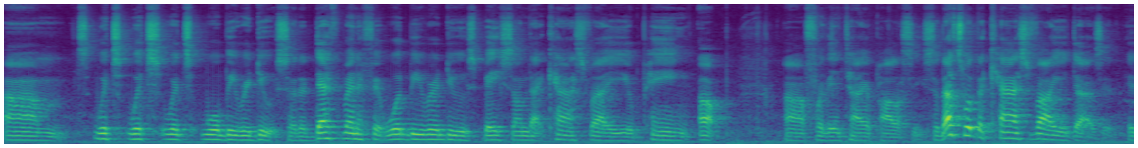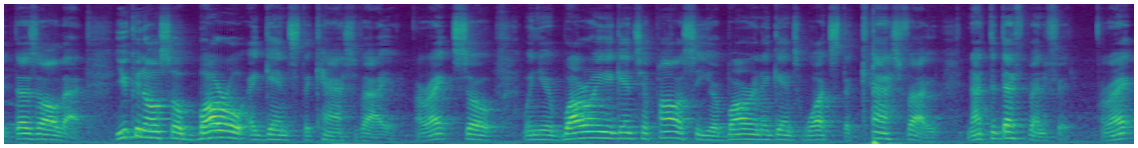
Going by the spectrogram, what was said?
um, which which which will be reduced. So the death benefit would be reduced based on that cash value paying up uh, for the entire policy. So that's what the cash value does. It, it does all that. You can also borrow against the cash value. All right. So when you're borrowing against your policy, you're borrowing against what's the cash value, not the death benefit. All right.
